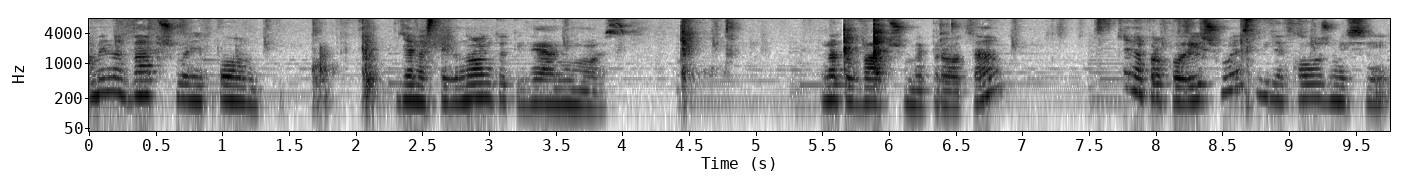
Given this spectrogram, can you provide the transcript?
Πάμε να βάψουμε λοιπόν για να στεγνώνει το τηγάνι μας. Να το βάψουμε πρώτα και να προχωρήσουμε στη διακόσμηση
